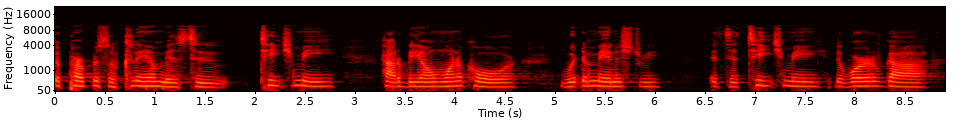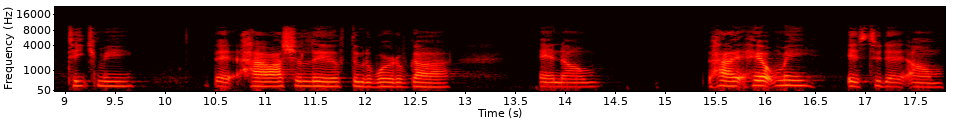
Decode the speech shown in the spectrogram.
The purpose of Clem is to teach me how to be on one accord with the ministry. It's to teach me the Word of God, teach me that how I should live through the Word of God, and um, how it helped me is to that um,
